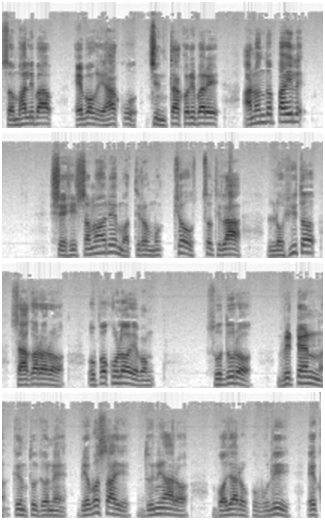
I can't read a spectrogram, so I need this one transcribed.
ସମ୍ଭାଳିବା ଏବଂ ଏହାକୁ ଚିନ୍ତା କରିବାରେ ଆନନ୍ଦ ପାଇଲେ। ସେହି ସମୟରେ ମୋତିର ମୁଖ୍ୟ ଉତ୍ସ ଥିଲା ଲୋହିତ ସାଗରର ଉପକୂଳ ଏବଂ ସୁଦୂର ବ୍ରିଟେନ। କିନ୍ତୁ ଜଣେ ବ୍ୟବସାୟୀ ଦୁନିଆର ବଜାରକୁ ବୁଲି ଏକ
